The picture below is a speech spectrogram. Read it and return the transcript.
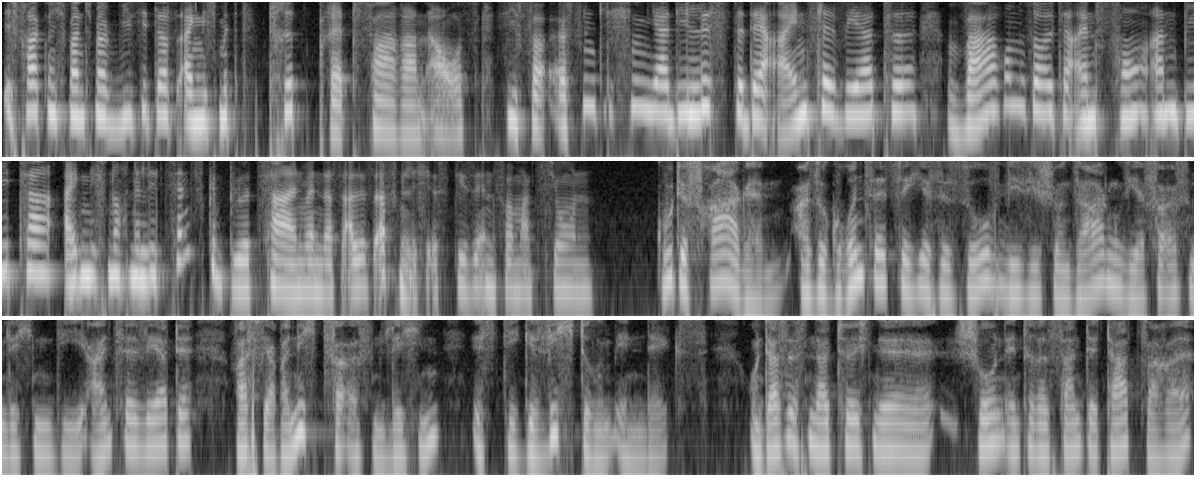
Ich frage mich manchmal, wie sieht das eigentlich mit Trittbrettfahrern aus? Sie veröffentlichen ja die Liste der Einzelwerte. Warum sollte ein Fondsanbieter eigentlich noch eine Lizenzgebühr zahlen, wenn das alles öffentlich ist, diese Informationen? Gute Frage. Also grundsätzlich ist es so, wie Sie schon sagen, wir veröffentlichen die Einzelwerte. Was wir aber nicht veröffentlichen, ist die Gewichtung im Index. Und das ist natürlich eine schon interessante Tatsache.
